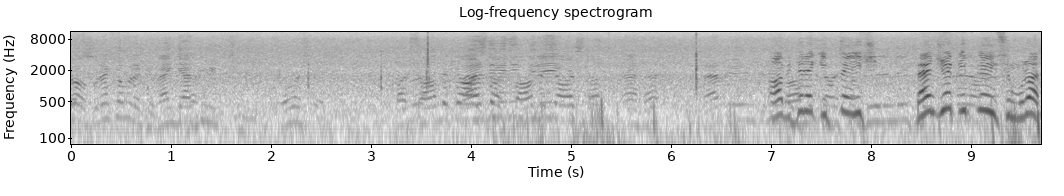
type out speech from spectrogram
Yok bıraka bıraka ben geldim ilk şimdi. Bak sağdaki ağaçlar, sağdaki ağaçlar. Abi direkt iple iç. Bence hep iple insin Murat.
